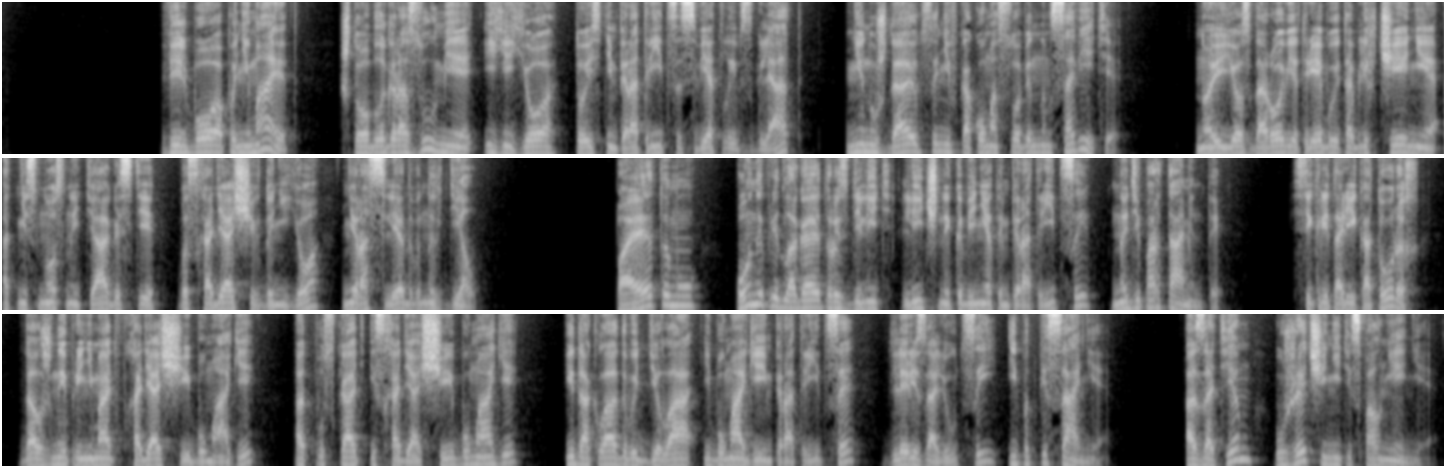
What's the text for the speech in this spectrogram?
Вильбоа понимает, что благоразумие и ее, то есть императрицы, светлый взгляд не нуждаются ни в каком особенном совете – но ее здоровье требует облегчения от несносной тягости восходящих до нее нерасследованных дел. Поэтому он и предлагает разделить личный кабинет императрицы на департаменты, секретари которых должны принимать входящие бумаги, отпускать исходящие бумаги и докладывать дела и бумаги императрице для резолюций и подписания, а затем – уже чинить исполнение.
